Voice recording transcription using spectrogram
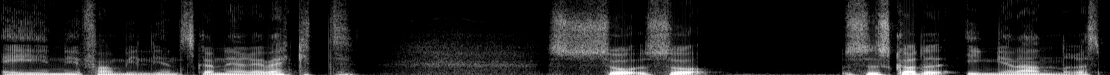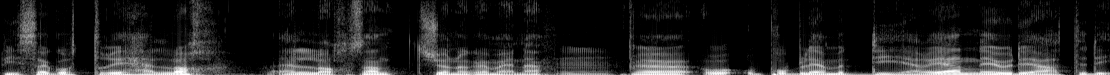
én i familien skal ned i vekt, så, så, så skal det ingen andre spise godteri heller. Eller, sant? Skjønner du hva jeg mener? Mm. Uh, og, og problemet der igjen er jo det at det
